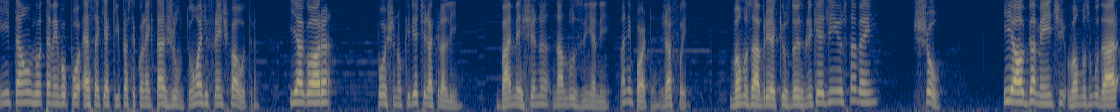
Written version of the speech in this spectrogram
Então eu também vou pôr essa aqui aqui pra se conectar junto, uma de frente com a outra. E agora, poxa, não queria tirar aquilo ali. Vai mexendo na luzinha ali, mas não importa, já foi. Vamos abrir aqui os dois brinquedinhos também. Show! E, obviamente, vamos mudar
